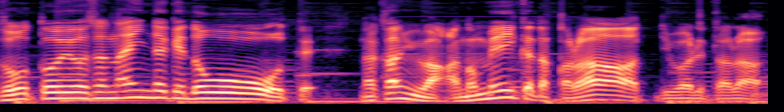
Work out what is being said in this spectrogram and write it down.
贈答用じゃないんだけどって、中身はあのメーカーだからって言われたら、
